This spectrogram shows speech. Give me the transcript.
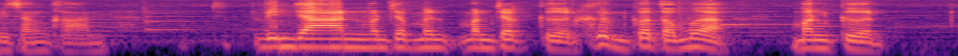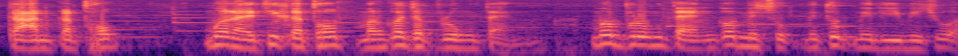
มีสังขาร วิญญาณมันจะมันมันจะเกิดขึ้นก็ต่อเมื่อมันเกิดการกระทบ เมื่อไหร่ที่กระทบมันก็จะปรุงแต่ง เมื่อปรุงแต่งก็มีสุขมีทุกข์มีดีมีชั่ว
